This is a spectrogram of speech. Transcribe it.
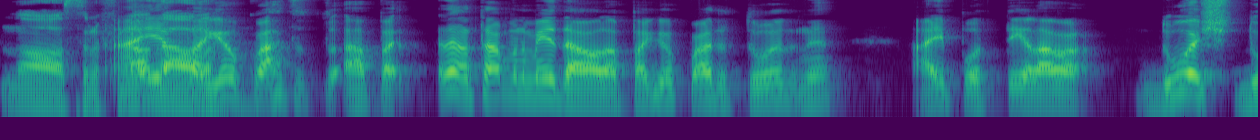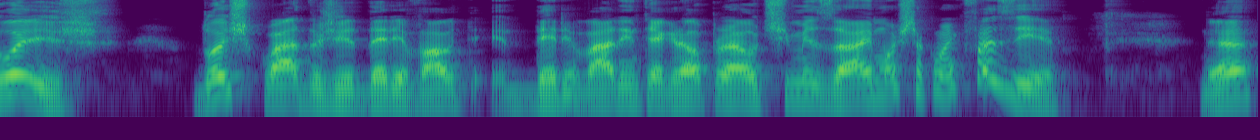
Nossa, no final Aí da apaguei aula. o quarto. to- apa- Não, eu tava no meio da aula, apaguei o quadro todo, né? Aí botei lá ó, duas, duas, dois quadros de derivado, derivado integral para otimizar e mostrar como é que fazia, né?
